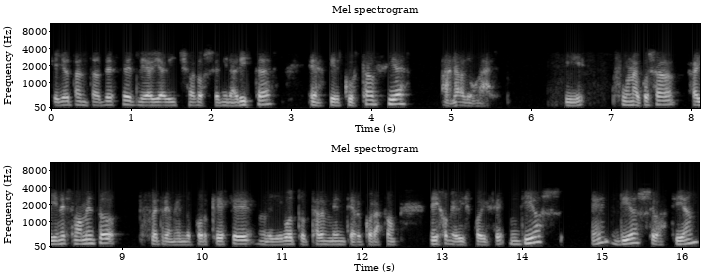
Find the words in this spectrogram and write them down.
que yo tantas veces le había dicho a los seminaristas en circunstancias análogas. Y fue una cosa, ahí en ese momento fue tremendo, porque es que me llegó totalmente al corazón. Me dijo mi obispo, dice, Dios ¿eh? Dios, Sebastián,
